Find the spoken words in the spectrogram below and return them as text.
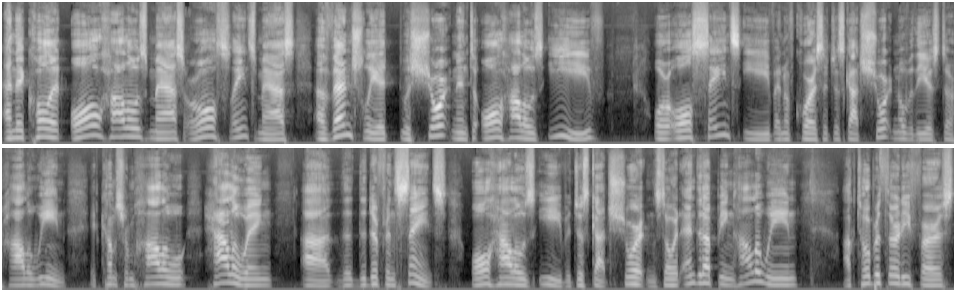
and they call it All Hallows Mass or All Saints Mass. Eventually, it was shortened into All Hallows Eve or All Saints Eve, and of course, it just got shortened over the years to Halloween. It comes from hallow, hallowing uh, the, the different saints. All Hallows Eve, it just got shortened. So it ended up being Halloween, October 31st,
